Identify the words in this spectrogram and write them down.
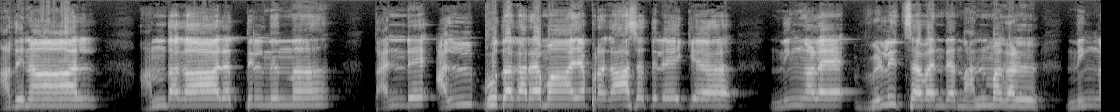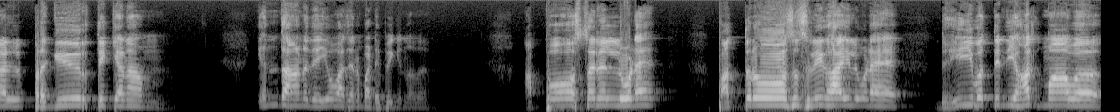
അതിനാൽ അന്ധകാരത്തിൽ നിന്ന് തന്റെ അത്ഭുതകരമായ പ്രകാശത്തിലേക്ക് നിങ്ങളെ വിളിച്ചവന്റെ നന്മകൾ നിങ്ങൾ പ്രകീർത്തിക്കണം. എന്താണ് ദൈവവചനം പഠിപ്പിക്കുന്നത്? അപ്പോസ്തലിലൂടെ പത്രോസ് സ്ലീഹായിലൂടെ ദൈവത്തിന്റെ ആത്മാവ്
